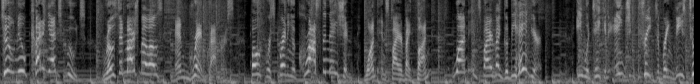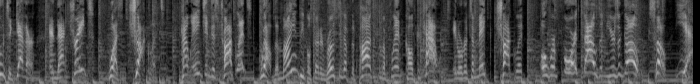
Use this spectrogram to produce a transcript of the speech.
two new cutting edge foods roasted marshmallows and graham crackers. Both were spreading across the nation, one inspired by fun, one inspired by good behavior. It would take an ancient treat to bring these two together, and that treat was chocolate. How ancient is chocolate? Well, the Mayan people started roasting up the pods from a plant called cacao in order to make chocolate over 4,000 years ago. So, yeah,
